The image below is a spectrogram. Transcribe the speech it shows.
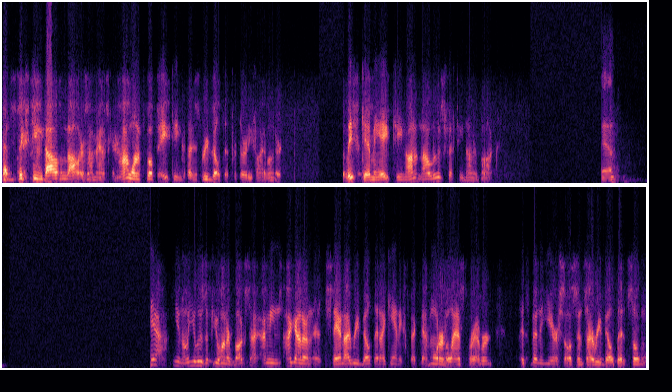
That's sixteen thousand dollars. I'm asking. I want it to go up to eighteen because I just rebuilt it for thirty five hundred. At least give me eighteen on it, and I'll lose fifteen hundred bucks. Yeah. Yeah, you know, you lose a few hundred bucks. I, I mean, I gotta understand. I rebuilt it. I can't expect that motor to last forever. It's been a year or so since I rebuilt it. So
